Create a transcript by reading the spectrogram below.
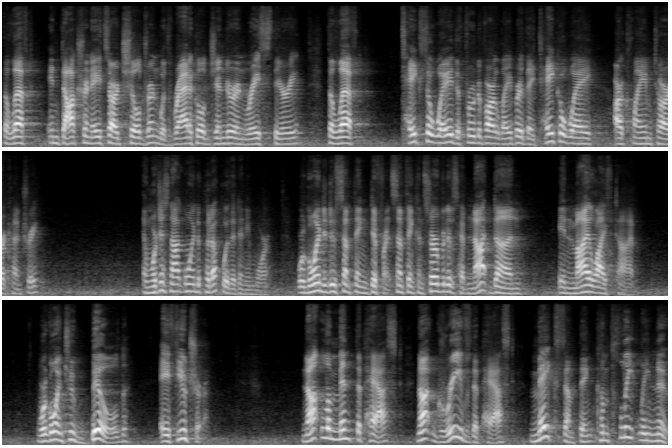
The left indoctrinates our children with radical gender and race theory. The left takes away the fruit of our labor. They take away our claim to our country. And we're just not going to put up with it anymore. We're going to do something different, something conservatives have not done in my lifetime. We're going to build a future. Not lament the past, not grieve the past, make something completely new.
